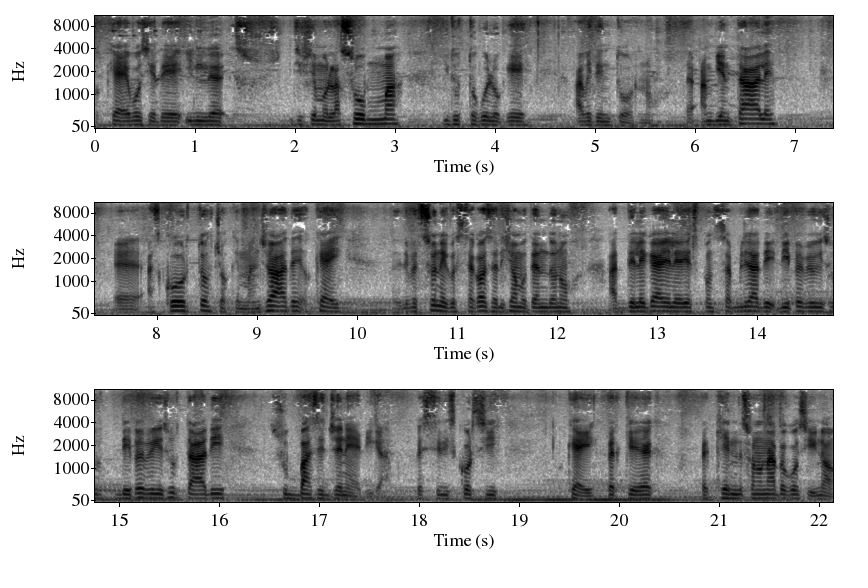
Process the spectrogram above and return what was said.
ok? Voi siete il, diciamo, la somma di tutto quello che avete intorno, eh, ambientale, eh, ascolto, ciò che mangiate, ok? Le persone questa cosa diciamo tendono a delegare le responsabilità dei, dei, propri, dei propri risultati su base genetica. Questi discorsi, ok? Perché perché sono nato così, no.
